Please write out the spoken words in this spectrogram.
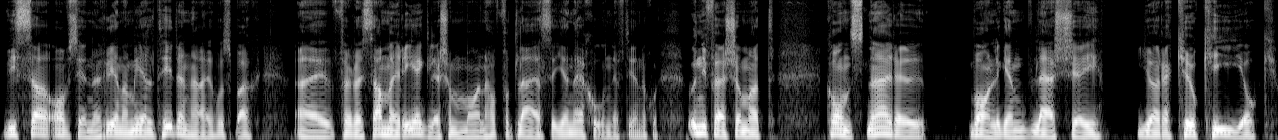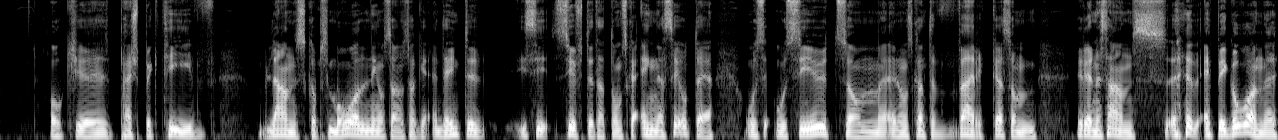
vissa avseenden rena medeltiden här hos Bach. För det är samma regler som man har fått lära sig generation efter generation. Ungefär som att konstnärer vanligen lär sig göra kroki och, och eh, perspektiv, landskapsmålning och sådana saker. Det är inte i syftet att de ska ägna sig åt det och, och se ut som, de ska inte verka som renässansepigoner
